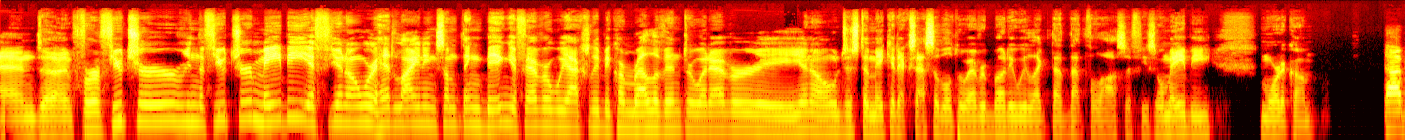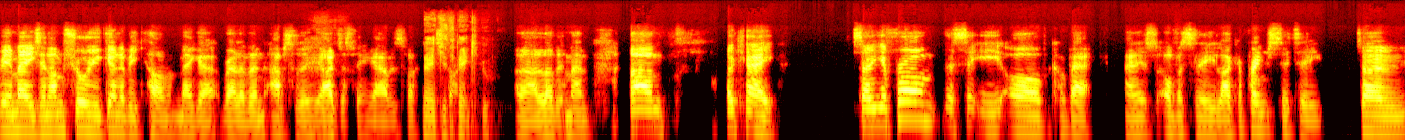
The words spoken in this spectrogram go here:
And uh, for a future in the future, maybe if you know we're headlining something big, if ever we actually become relevant or whatever, eh, you know, just to make it accessible to everybody, we like that that philosophy. So maybe more to come. That'd be amazing. I'm sure you're going to become mega relevant. Absolutely. I just think yeah, it was fucking. Thank you, thank you. I love it, man. Um, okay, so you're from the city of Quebec, and it's obviously like a French city. So,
